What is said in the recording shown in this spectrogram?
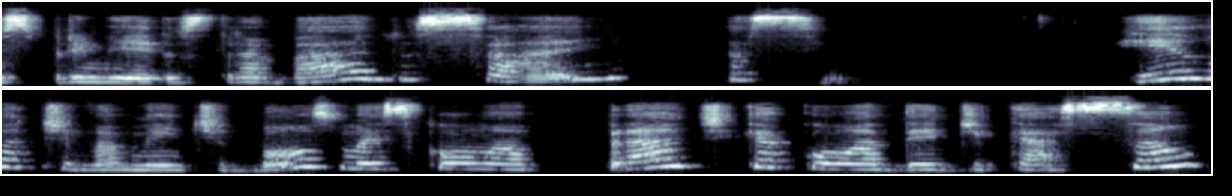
Os primeiros trabalhos saem assim, relativamente bons, mas com a prática, com a dedicação,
